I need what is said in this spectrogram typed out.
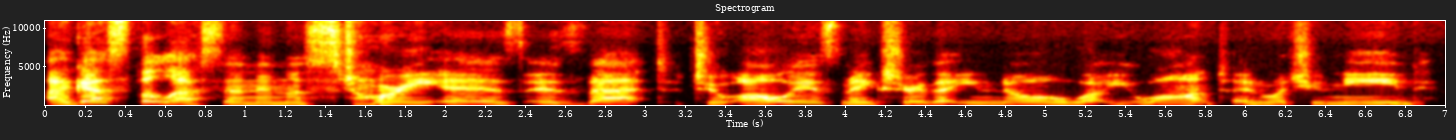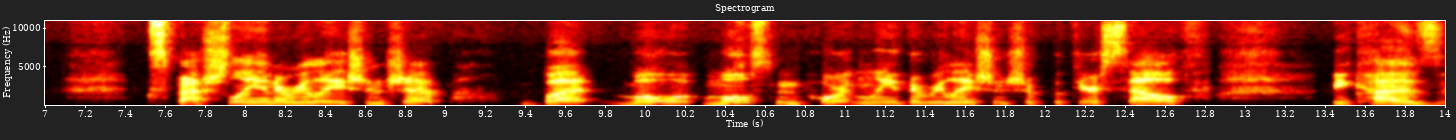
I guess the lesson in the story is is that to always make sure that you know what you want and what you need, especially in a relationship, but mo- most importantly, the relationship with yourself because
